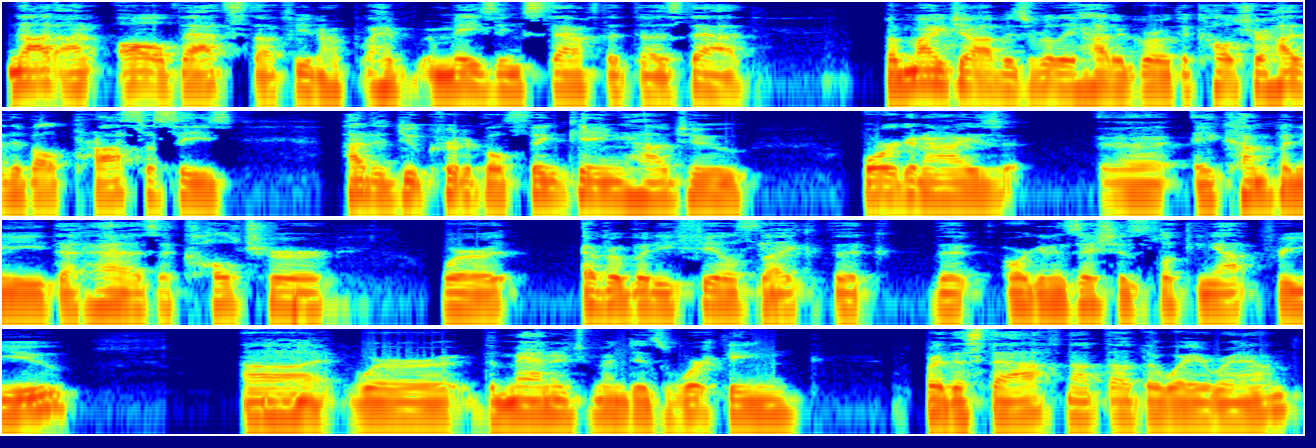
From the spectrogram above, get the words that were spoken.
not on all that stuff. You know, I have amazing staff that does that. But my job is really how to grow the culture, how to develop processes, how to do critical thinking, how to organize uh, a company that has a culture where everybody feels like the the organization is looking out for you uh, mm-hmm. where the management is working for the staff, not the other way around.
